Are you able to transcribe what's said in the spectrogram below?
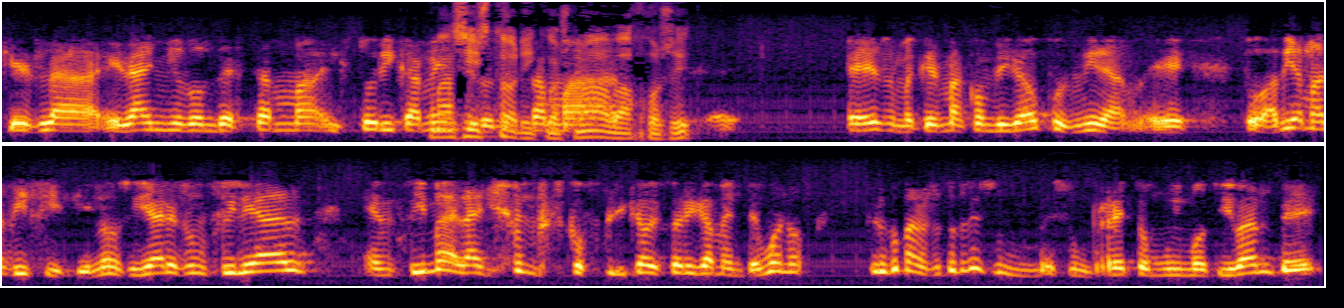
que es la, el año donde están más históricamente más históricos, más. Abajo, sí. Eso, que es más complicado, pues mira, eh, todavía más difícil, ¿no? Si ya eres un filial, encima el año más complicado históricamente. Bueno, creo que para nosotros es un, es un reto muy motivante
